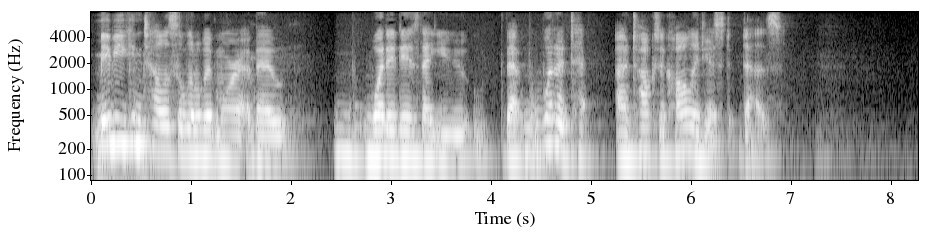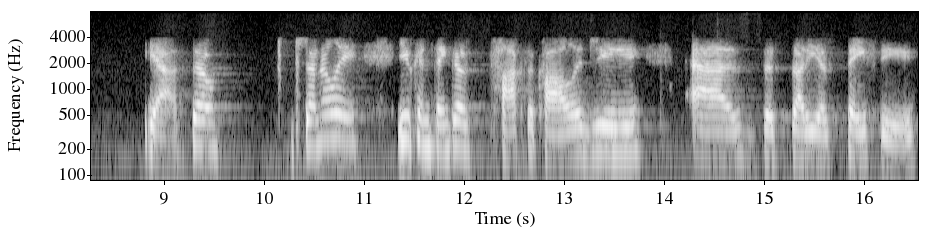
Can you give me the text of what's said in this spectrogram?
maybe you can tell us a little bit more about what it is that you that what a, toxicologist does. Yeah, so generally you can think of toxicology as the study of safety.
